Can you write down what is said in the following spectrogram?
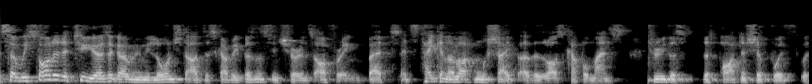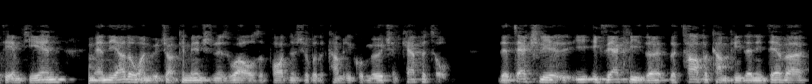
So we started it two years ago when we launched our Discovery Business Insurance offering, but it's taken a lot more shape over the last couple of months through this, this partnership with, with MTN. And the other one, which I can mention as well, is a partnership with a company called Merchant Capital that's actually exactly the, the type of company that Endeavour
